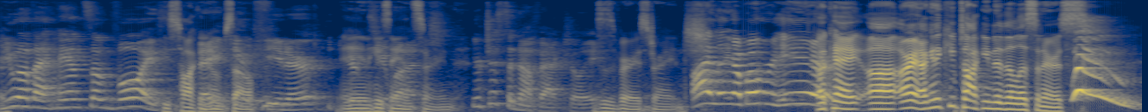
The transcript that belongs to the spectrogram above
say. you have a handsome voice. He's talking to Thank himself. You, Peter. You're and too he's much. answering. You're just enough, actually. This is very strange. Hi. I'm over here. Okay, uh, all right, I'm going to keep talking to the listeners. Woo!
